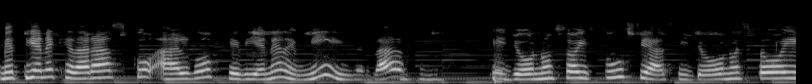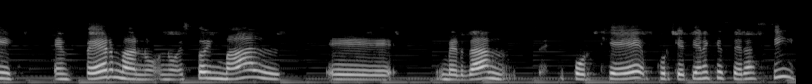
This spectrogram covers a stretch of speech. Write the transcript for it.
me tiene que dar asco algo que viene de mí, verdad? Si yo no soy sucia, si yo no estoy enferma, no, no estoy mal, eh, ¿verdad? ¿Por qué, ¿Por qué tiene que ser así?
